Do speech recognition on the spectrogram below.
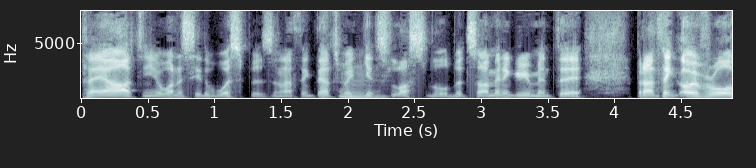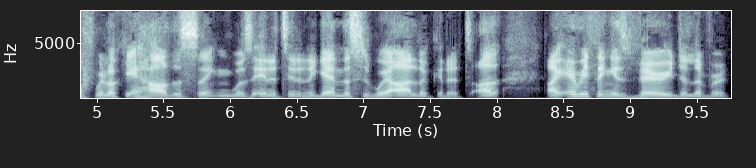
play out and you want to see the whispers and I think that's where it gets hmm. lost a little bit. So I'm in agreement there. But I think overall, if we're looking at how this thing was edited, and again, this is where I look at it, I, like everything is very deliberate.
